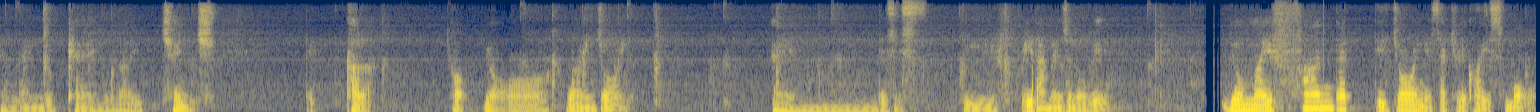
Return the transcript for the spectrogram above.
And then you can like change the color of your line drawing. And this is the three-dimensional view. You might find that the drawing is actually quite small.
